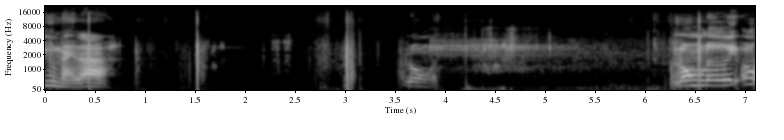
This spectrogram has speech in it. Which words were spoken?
อยู่ไหนล่ะ ลงเลย ลงเลย โอ้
